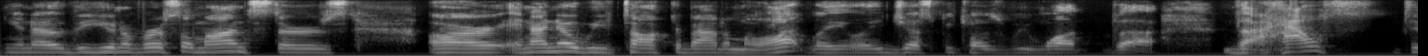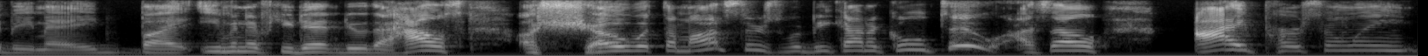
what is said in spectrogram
you know the Universal monsters are, and I know we've talked about them a lot lately, just because we want the the house to be made. But even if you didn't do the house, a show with the monsters would be kind of cool too. So I personally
